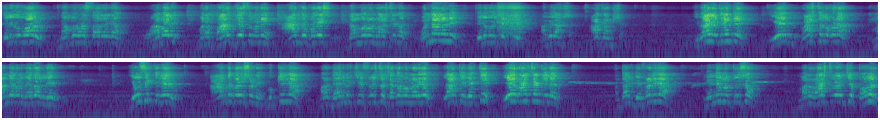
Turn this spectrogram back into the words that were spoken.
తెలుగు వారు నంబర్ వన్ స్థానంగా రావాలి. మన భారతదేశంలోనే ఆంధ్రప్రదేశ్ నంబర్ వన్ రాష్ట్రంగా ఉండాలని తెలుగు శక్తి అభిలాష ఆకాంక్ష. ఇవాళ ఎందుకంటే ఏ రాష్ట్రంలో కూడా మన మేధావులు లేరు. యువశక్తి లేదు ఆంధ్రప్రదేశ్లోనే ముఖ్యంగా మన dynamic chief minister Chandrababu Naidu గారు లాంటి వ్యక్తి ఏ రాష్ట్రానికి లేరు. అంత డిఫరెంట్గా నిన్నే మనం చూసాం. మన రాష్ట్రం నుంచి పవర్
